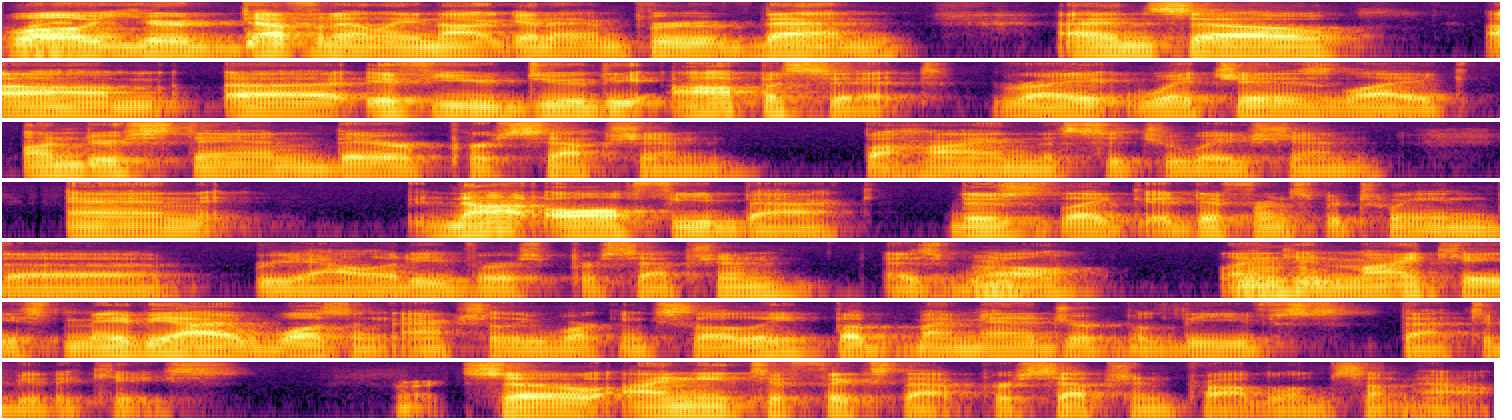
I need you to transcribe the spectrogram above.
well, right. you're definitely not going to improve then. And so, um, uh, if you do the opposite, right, which is like understand their perception behind the situation, and not all feedback, there's like a difference between the reality versus perception as mm. well. Like mm-hmm. in my case, maybe I wasn't actually working slowly, but my manager believes that to be the case. Right. So I need to fix that perception problem somehow.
